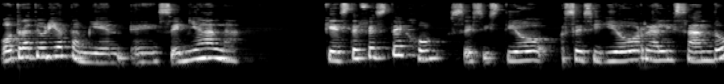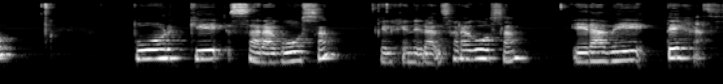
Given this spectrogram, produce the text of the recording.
Otra teoría también eh, señala que este festejo se, se siguió realizando porque Zaragoza, el general Zaragoza, era de Texas.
